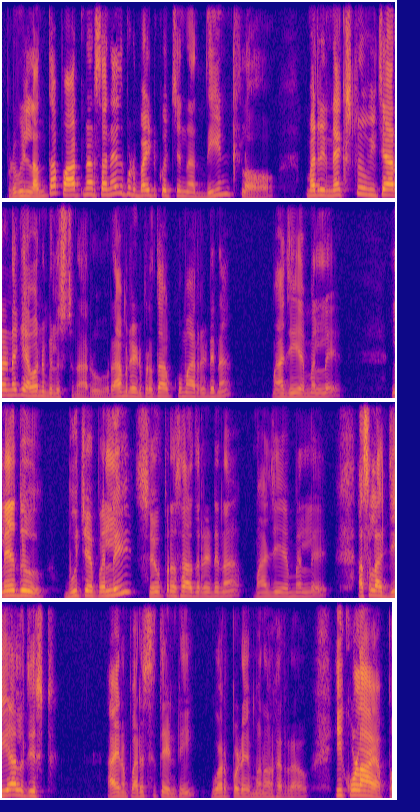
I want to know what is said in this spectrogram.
ఇప్పుడు వీళ్ళంతా పార్ట్నర్స్ అనేది ఇప్పుడు బయటకు వచ్చిన దీంట్లో మరి నెక్స్ట్ విచారణకి ఎవరిని పిలుస్తున్నారు? రామిరెడ్డి ప్రతాప్ కుమార్ రెడ్డినా? మాజీ ఎమ్మెల్యే? లేదు బూచేపల్లి శివప్రసాద్ రెడ్డిన మాజీ ఎమ్మెల్యే. అసలు ఆ జియాలజిస్ట్ ఆయన పరిస్థితి ఏంటి? గోర్పడే మనోహర్ రావు. ఈ కుళాయప్ప.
